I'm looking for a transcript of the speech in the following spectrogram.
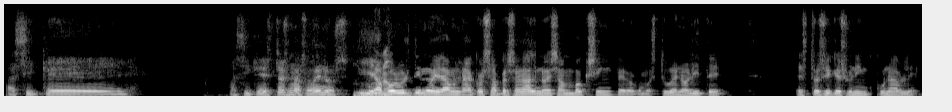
Así que. Así que esto es más o menos. Y ya por último, ya una cosa personal, no es unboxing, pero como estuve en Olite, esto sí que es un incunable.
